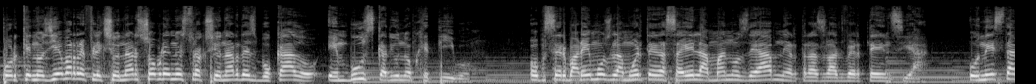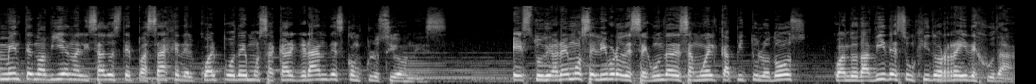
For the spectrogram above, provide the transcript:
porque nos lleva a reflexionar sobre nuestro accionar desbocado en busca de un objetivo. Observaremos la muerte de Asael a manos de Abner tras la advertencia Honestamente no había analizado este pasaje del cual podemos sacar grandes conclusiones. Estudiaremos el libro de Segunda de Samuel capítulo 2 cuando David es ungido rey de Judá.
